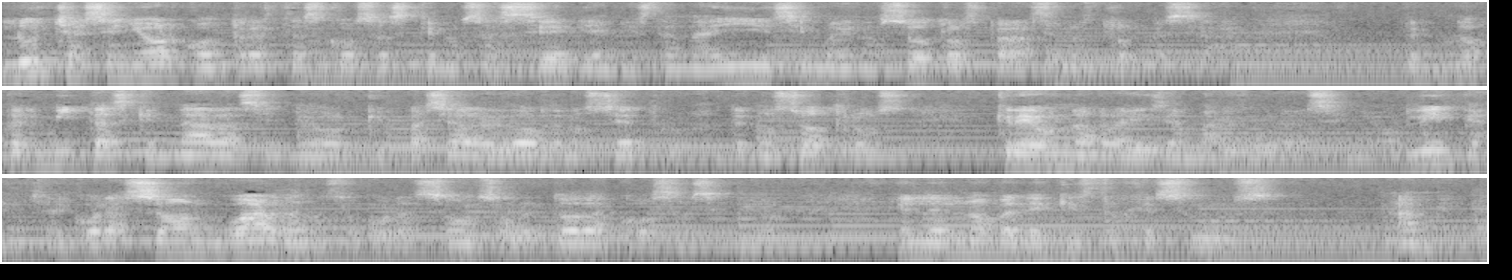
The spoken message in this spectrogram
lucha, Señor, contra estas cosas que nos asedian y están ahí encima de nosotros para hacernos tropezar. No permitas que nada, Señor, que pase alrededor de nosotros, de nosotros cree una raíz de amargura, Señor. Límpianos el corazón, guarda nuestro corazón sobre toda cosa, Señor. En el nombre de Cristo Jesús. Amén.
